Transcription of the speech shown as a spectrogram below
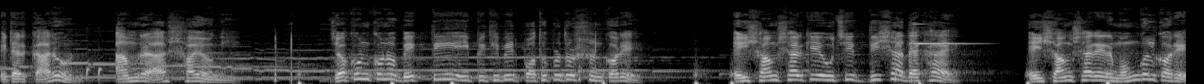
এটার কারণ আমরা স্বয়ংই। যখন কোনো ব্যক্তি এই পৃথিবীর পথপ্রদর্শন করে, এই সংসারকে উচিত দিশা দেখায়, এই সংসারের মঙ্গল করে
